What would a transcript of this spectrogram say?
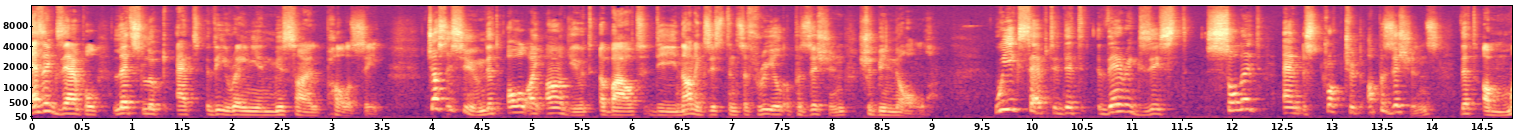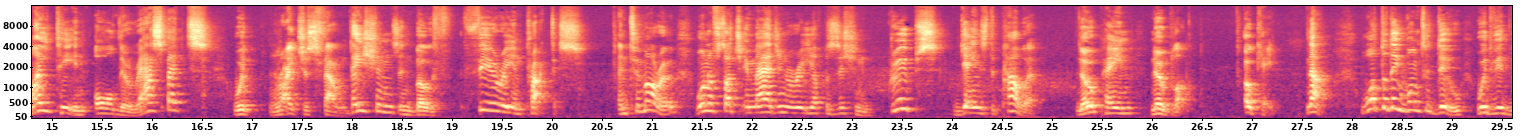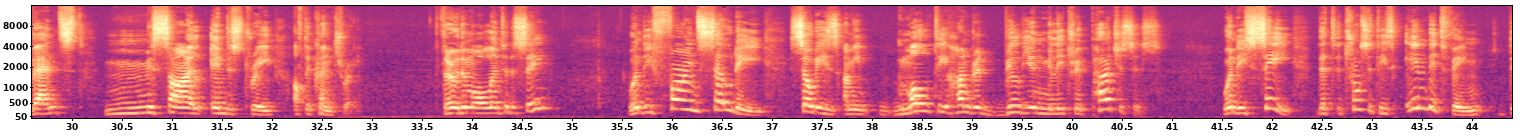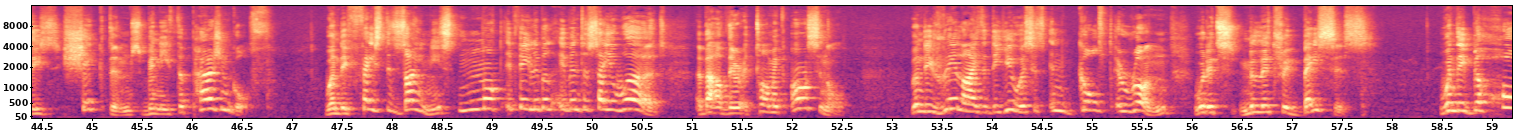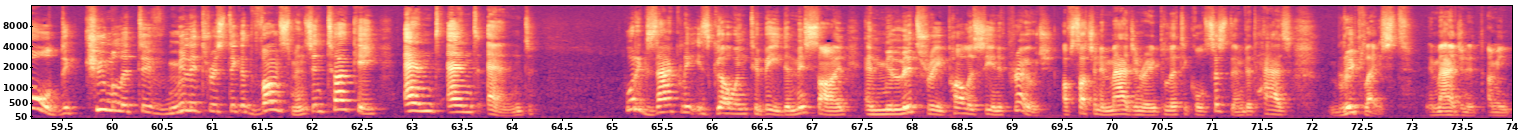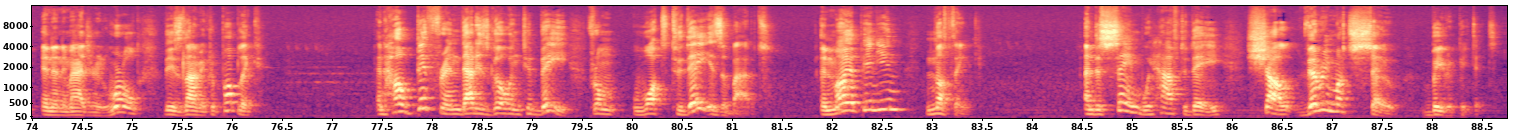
as an example, let's look at the Iranian missile policy. Just assume that all I argued about the non-existence of real opposition should be null. We accept that there exist solid and structured oppositions that are mighty in all their aspects, with righteous foundations in both theory and practice. And tomorrow, one of such imaginary opposition groups gains the power. No pain, no blood. Okay, now, what do they want to do with the advanced missile industry of the country? Throw them all into the sea? When they find Saudi, Saudi's, I mean, multi-hundred billion military purchases, when they see that atrocities in between these sheikdoms beneath the Persian Gulf, when they face the Zionists not available even to say a word about their atomic arsenal, when they realize that the US has engulfed Iran with its military bases, when they behold the cumulative militaristic advancements in Turkey and, and, and, what exactly is going to be the missile and military policy and approach of such an imaginary political system that has replaced, imagine it, I mean, in an imaginary world, the Islamic Republic? And how different that is going to be from what today is about? In my opinion, nothing. And the same we have today shall very much so be repeated.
